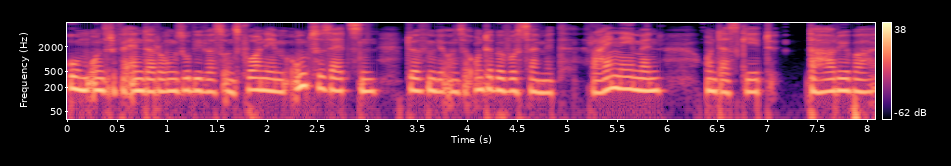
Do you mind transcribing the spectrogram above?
um unsere Veränderung, so wie wir es uns vornehmen, umzusetzen, dürfen wir unser Unterbewusstsein mit reinnehmen und das geht darüber,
